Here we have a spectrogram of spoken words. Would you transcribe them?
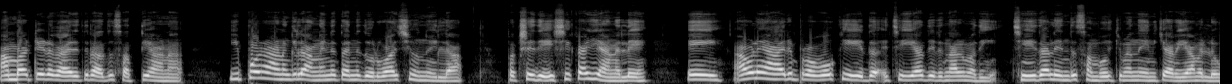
അമ്പാട്ടിയുടെ കാര്യത്തിൽ അത് സത്യമാണ്. ഇപ്പോഴാണെങ്കിലും അങ്ങനെ തന്നെ ദുർവാശിയൊന്നുമില്ല. പക്ഷേ ദേഷ്യക്കാരിയാണല്ലേ ഏയ് അവളെ ആരും പ്രൊവോക്ക് ചെയ്ത് ചെയ്യാതിരുന്നാൽ മതി. ചെയ്താൽ എന്ത് സംഭവിക്കുമെന്ന് എനിക്കറിയാമല്ലോ.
